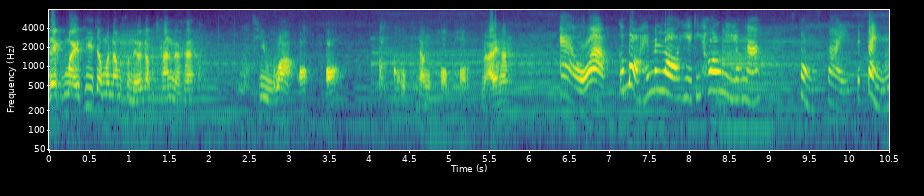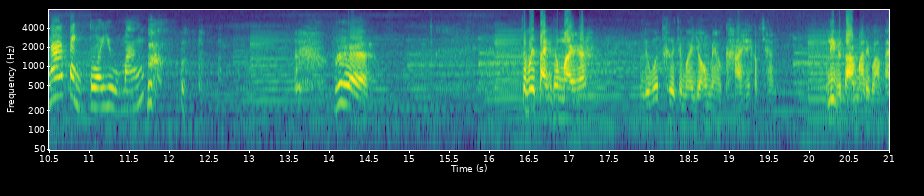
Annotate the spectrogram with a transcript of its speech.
เด็กใหม่ที่จะมานำเสนอกับฉันนะฮะ ที่ว่าอ๊อกอ๊อกขบดังพอพอไหนฮะ แอวอะ ก็บอกให้มันรอเฮียที่ห้องนี้แล้วนะ สงสัยไปแต่งหน้าแต่งตัวอยู่มั้ง แม่จะไปแต่งทำไมฮะ หรือว่าเธอจะมาย้อมแมวขายให้กับฉัน รีบไปตามมาดีกว่าไป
